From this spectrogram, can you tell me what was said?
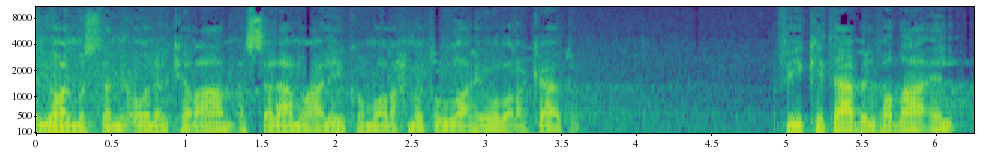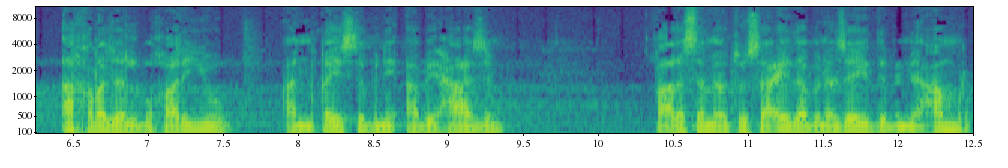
أيها المستمعون الكرام السلام عليكم ورحمة الله وبركاته. في كتاب الفضائل أخرج البخاري عن قيس بن أبي حازم قال سمعت سعيد بن زيد بن عمرو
